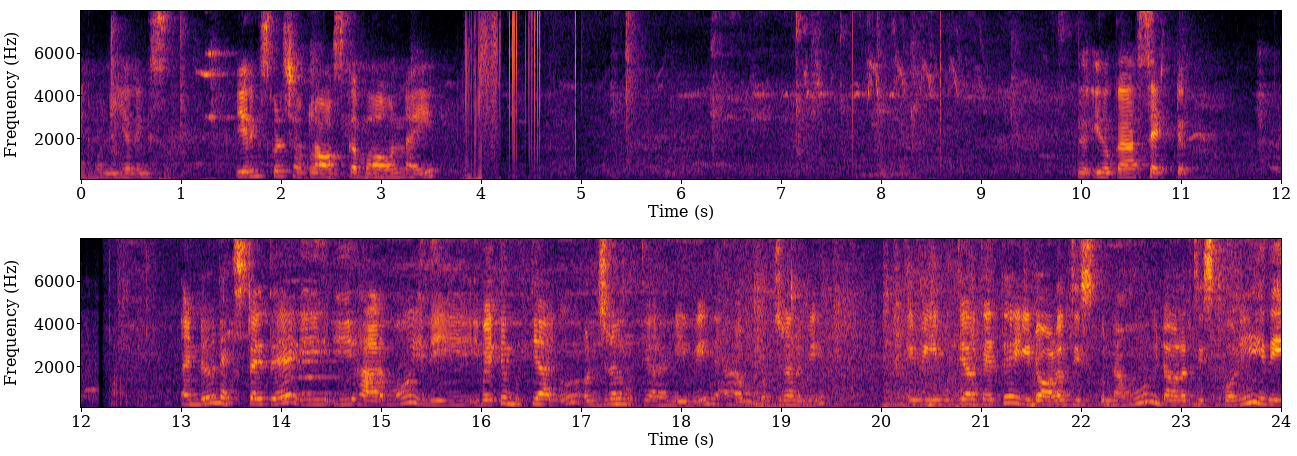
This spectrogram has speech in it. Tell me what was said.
ఇదిగోండి ఇయర్ రింగ్స్ ఇయర్ రింగ్స్ కూడా చాలా క్లాస్గా బాగున్నాయి. ఇదొక ఇది ఒక సెట్. అండ్ నెక్స్ట్ అయితే ఈ ఈ హారము ఇది ఇవైతే ముత్యాలు ఒరిజినల్ ముత్యాలండి ఇవి ఒరిజినల్ ఇవి ఇవి ముత్యాలకైతే ఈ డాలర్ తీసుకున్నాము. ఈ డాలర్ తీసుకొని ఇది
